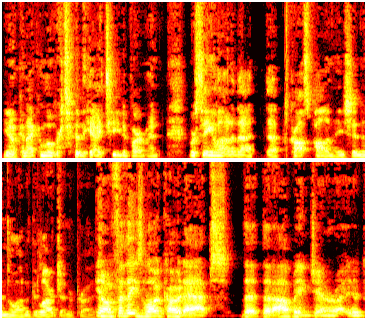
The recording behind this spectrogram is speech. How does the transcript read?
you know can i come over to the it department? We're seeing a lot of that that cross pollination in a lot of the large enterprise. You know for these low code apps that that are being generated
